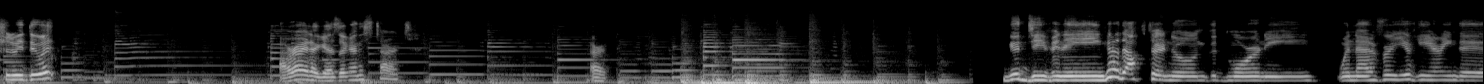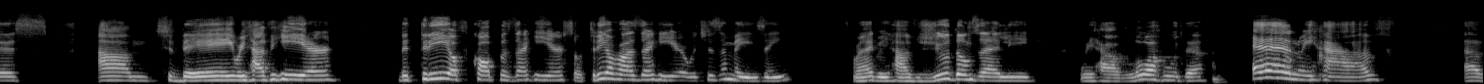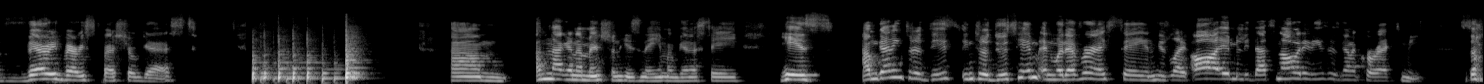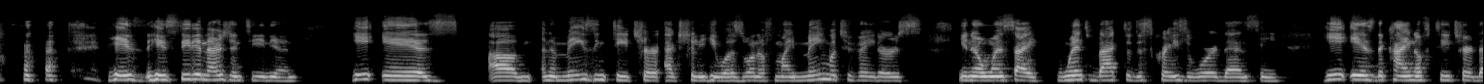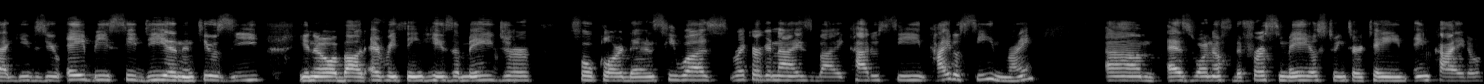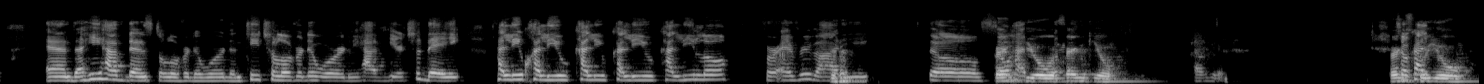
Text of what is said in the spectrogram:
Should we do it? All right, I guess I'm gonna start. All right. Good evening, good afternoon, good morning, whenever you're hearing this. Um, today we have here the three of copas are here, so three of us are here, which is amazing, right? We have Gil Donzelli, we have Lua Huda, and we have a very, very special guest. Um, I'm not gonna mention his name. I'm gonna say his. I'm gonna introduce introduce him, and whatever I say, and he's like, "Oh, Emily, that's not what it is." He's gonna correct me. So he's he's Syrian Argentinian. He is um, an amazing teacher. Actually, he was one of my main motivators. You know, once I went back to this crazy word dancing, he is the kind of teacher that gives you A, B, C, D, and until Z, you know, about everything. He's a major folklore dance. He was recognized by Cairocene, Cairocene right? Um, as one of the first males to entertain in Cairo. And uh, he have danced all over the world and teach all over the world. We have here today Khalil, Khalil, Khalil, Khalil, Khalilo for everybody. So, so thank you, thank you. Thanks so, to you.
